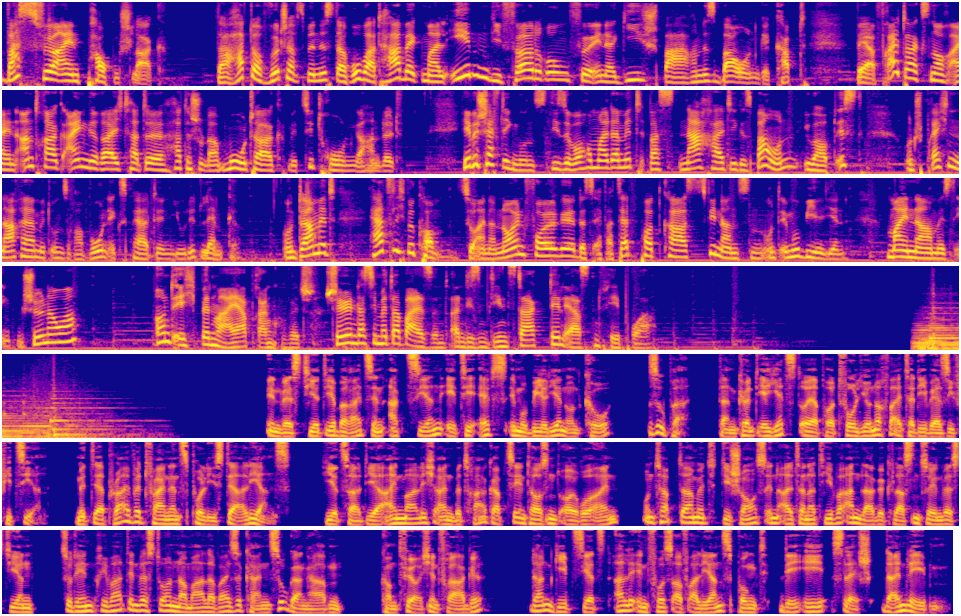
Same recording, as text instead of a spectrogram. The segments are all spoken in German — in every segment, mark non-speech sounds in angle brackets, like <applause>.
Was für ein Paukenschlag. Da hat doch Wirtschaftsminister Robert Habeck mal eben die Förderung für energiesparendes Bauen gekappt. Wer freitags noch einen Antrag eingereicht hatte, hatte schon am Montag mit Zitronen gehandelt. Wir beschäftigen uns diese Woche mal damit, was nachhaltiges Bauen überhaupt ist und sprechen nachher mit unserer Wohnexpertin Judith Lemke. Und damit herzlich willkommen zu einer neuen Folge des FAZ-Podcasts Finanzen und Immobilien. Mein Name ist Inken Schönauer. Und ich bin Maja Brankovic. Schön, dass Sie mit dabei sind an diesem Dienstag, den 1. Februar. Investiert ihr bereits in Aktien, ETFs, Immobilien und Co? Super. Dann könnt ihr jetzt euer Portfolio noch weiter diversifizieren. Mit der Private Finance Police der Allianz. Hier zahlt ihr einmalig einen Betrag ab 10.000 Euro ein und habt damit die Chance, in alternative Anlageklassen zu investieren, zu denen Privatinvestoren normalerweise keinen Zugang haben. Kommt für euch in Frage? Dann gibt's jetzt alle Infos auf allianz.de slash dein Leben.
